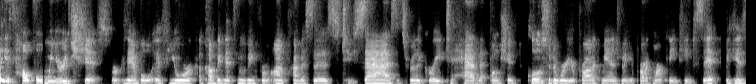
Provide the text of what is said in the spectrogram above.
really is helpful when you're in shifts. For example, if you're a company that's moving from on premises to SaaS, it's really great to have that function closer to where your product management, your product marketing team sit, because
